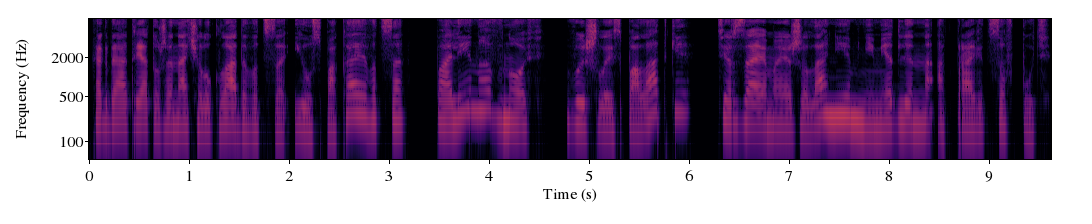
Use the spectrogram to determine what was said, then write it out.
когда отряд уже начал укладываться и успокаиваться, Полина вновь вышла из палатки, терзаемая желанием немедленно отправиться в путь.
